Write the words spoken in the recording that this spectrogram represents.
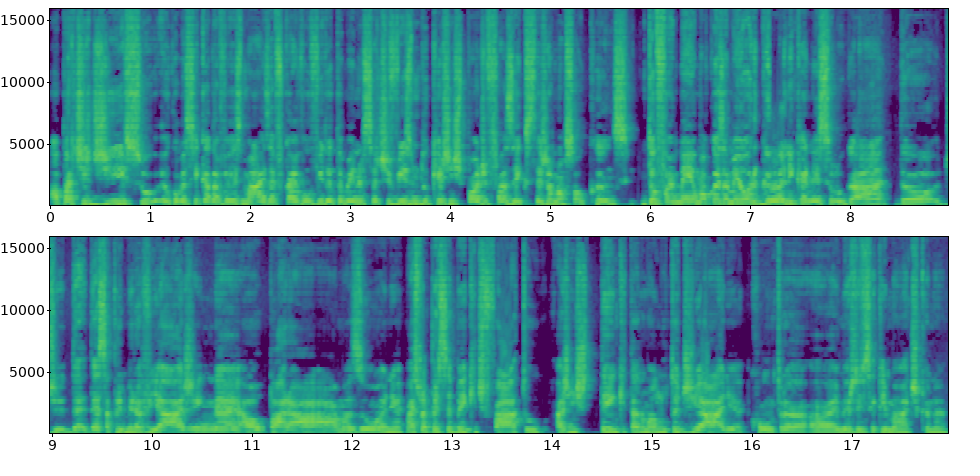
a partir disso, eu comecei cada vez mais a ficar envolvida também nesse ativismo do que a gente pode fazer que esteja ao nosso alcance. Então foi meio uma coisa meio orgânica nesse lugar do, de, dessa primeira viagem, né, ao Pará, à Amazônia, mas para perceber que de fato a gente tem que estar tá numa luta diária contra a emergência climática, né?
